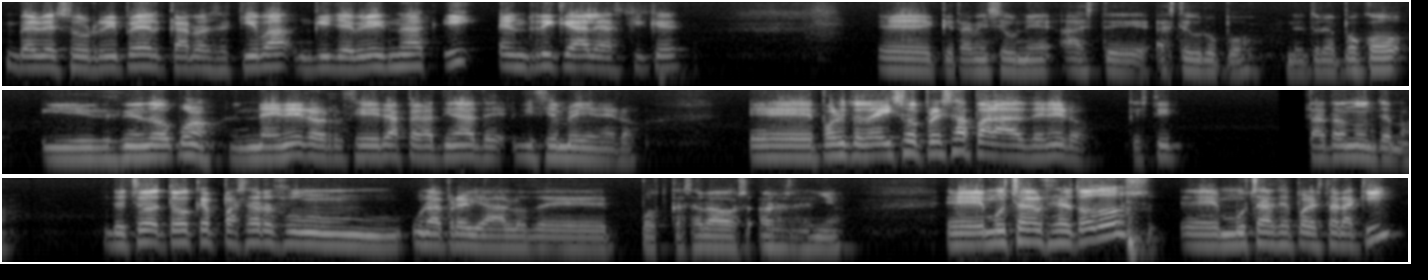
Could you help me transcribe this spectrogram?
Belbesur Ripper, Carlos Esquiva, Guille Brignac y Enrique Aleas Quique, eh, que también se une a este, a este grupo dentro de poco. Y recibiendo, bueno, en enero recibirás pegatinas de diciembre y enero. Eh, por cierto, hay sorpresa para el de enero, que estoy tratando un tema. De hecho, tengo que pasaros un- una previa a lo de podcast, ahora os enseño. Eh, muchas gracias a todos, eh, muchas gracias por estar aquí.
